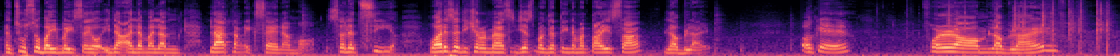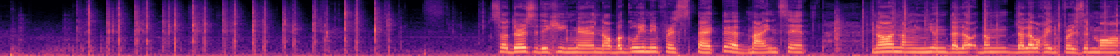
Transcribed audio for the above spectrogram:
Nagsusubaybay sa'yo, inaalam-alam lahat ng eksena mo. So let's see. What is additional messages pagdating naman tayo sa love life? Okay. For um, love life, So there's the king man, no? Baguhin yung perspective, mindset, no? Ng yung dalawa, ng dalawa kayo person mo.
